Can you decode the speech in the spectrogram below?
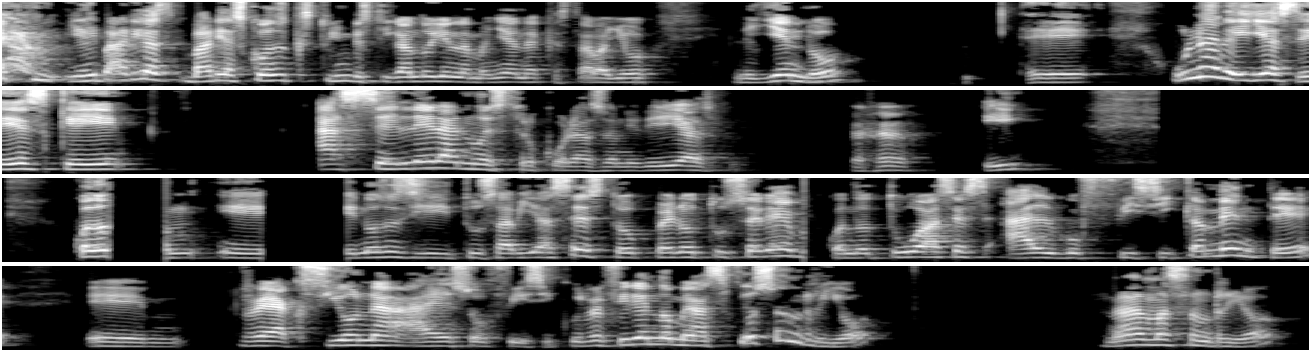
y hay varias, varias cosas que estoy investigando hoy en la mañana que estaba yo leyendo. Eh, una de ellas es que acelera nuestro corazón y dirías, ¿y? Cuando, eh, no sé si tú sabías esto, pero tu cerebro, cuando tú haces algo físicamente, eh, reacciona a eso físico. Y refiriéndome a si yo sonrío, nada más sonrío,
